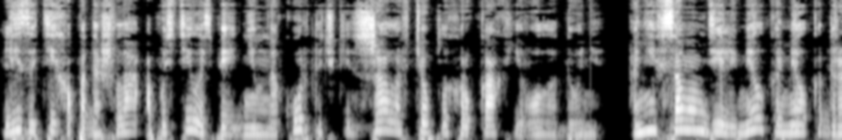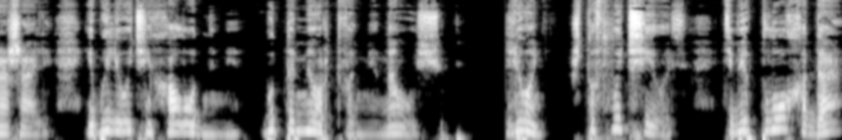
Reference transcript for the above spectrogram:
Лиза тихо подошла, опустилась перед ним на корточки, сжала в теплых руках его ладони. Они в самом деле мелко-мелко дрожали и были очень холодными, будто мертвыми на ощупь. «Лень, что случилось? Тебе плохо, да?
